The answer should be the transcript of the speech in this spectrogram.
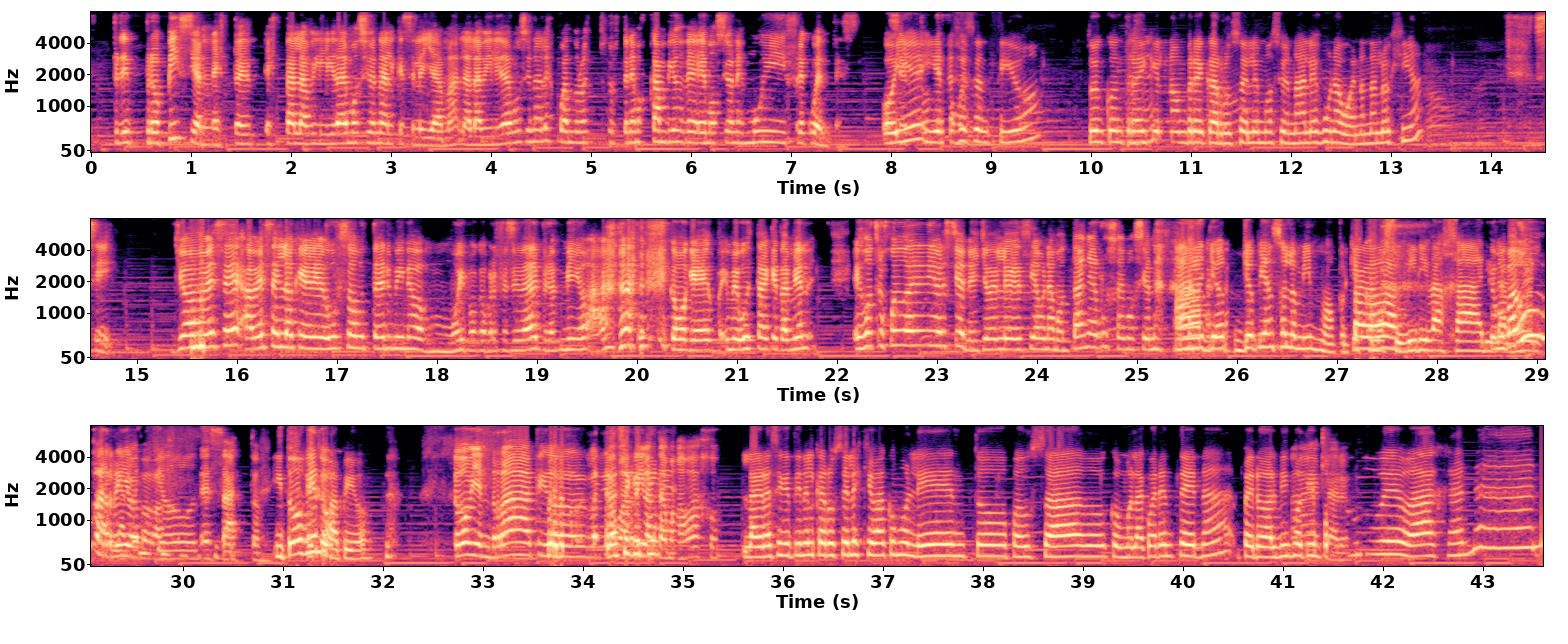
propician este, esta labilidad emocional que se le llama. La labilidad emocional es cuando nosotros tenemos cambios de emociones muy frecuentes. Oye, y en ese sentido, ¿tú encontrás que el nombre carrusel emocional es una buena analogía? Sí, yo a veces, a veces lo que uso un término muy poco profesional, pero es mío, como que me gusta que también es otro juego de diversiones. Yo le decía una montaña rusa emocional. Ah, yo, yo pienso lo mismo, porque es como subir y bajar. Y como para, uh, para arriba, para abajo. Exacto. Y todo bien rápido todo bien rápido, la gracia arriba, que estamos abajo. La gracia que tiene el carrusel es que va como lento, pausado, como la cuarentena, pero al mismo ah, tiempo sube, baja, na,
